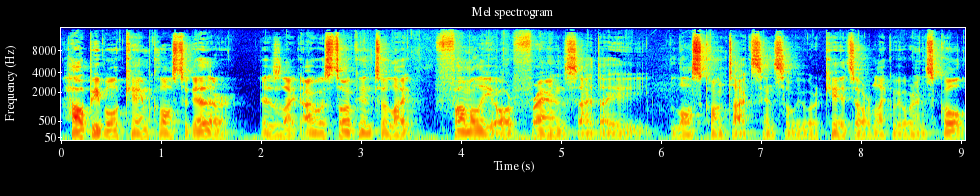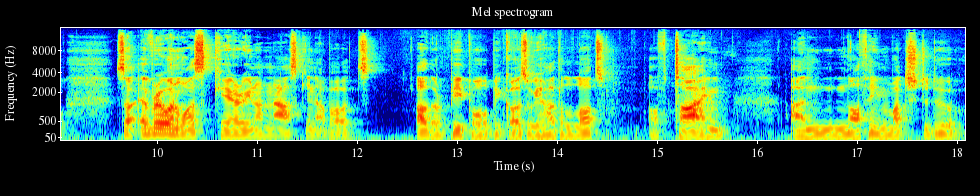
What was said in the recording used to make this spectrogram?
how people came close together. Is like I was talking to like family or friends that I lost contact since we were kids or like we were in school. So everyone was caring and asking about other people because we had a lot of time and nothing much to do.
